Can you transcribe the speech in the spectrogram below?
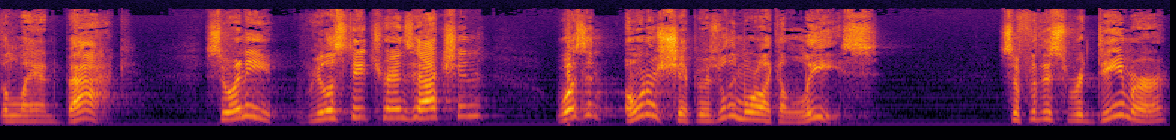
the land back. So any real estate transaction wasn't ownership, it was really more like a lease. So for this Redeemer,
